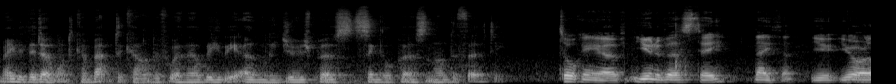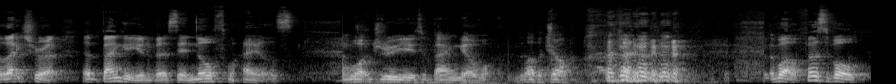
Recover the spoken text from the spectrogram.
maybe they don't want to come back to Cardiff where they'll be the only Jewish person, single person under 30. Talking of university, Nathan, you, you're a lecturer at Bangor University in North Wales. What drew you to Bangor? What, Well, the job. well, first of all,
